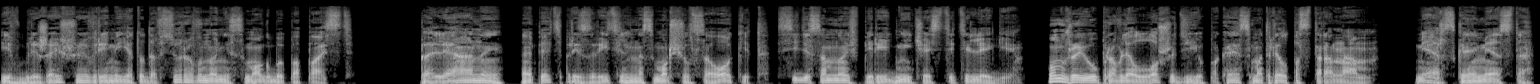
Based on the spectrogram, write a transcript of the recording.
и в ближайшее время я туда все равно не смог бы попасть. «Поляны!» — опять презрительно сморщился Окит, сидя со мной в передней части телеги. Он уже и управлял лошадью, пока я смотрел по сторонам. «Мерзкое место.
